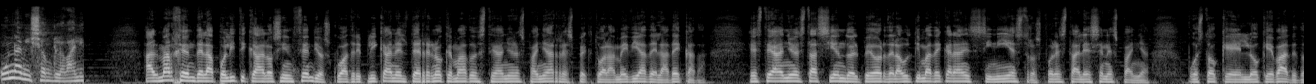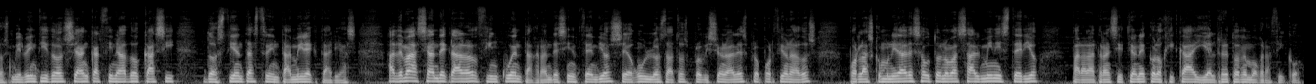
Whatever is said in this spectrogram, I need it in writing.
una visión global. Al margen de la política, los incendios cuadriplican el terreno quemado este año en España respecto a la media de la década. Este año está siendo el peor de la última década en siniestros forestales en España, puesto que en lo que va de 2022 se han calcinado casi 230.000 hectáreas. Además, se han declarado 50 grandes incendios según los datos provisionales proporcionados por las comunidades autónomas al Ministerio para la Transición Ecológica y el Reto Demográfico.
